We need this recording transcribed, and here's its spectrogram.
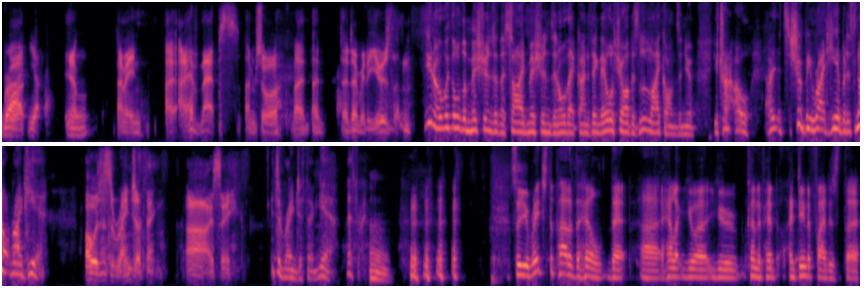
Right. Yep. Yep. Mm. I mean, I, I, have maps. I'm sure. I, I I don't really use them. You know, with all the missions and the side missions and all that kind of thing, they all show up as little icons, and you're you're trying to oh, it should be right here, but it's not right here. Oh, is this a ranger thing? Ah, I see. It's a ranger thing. Yeah, that's right. Mm. so you reached the part of the hill that uh, Halleck, you are, you kind of had identified as the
